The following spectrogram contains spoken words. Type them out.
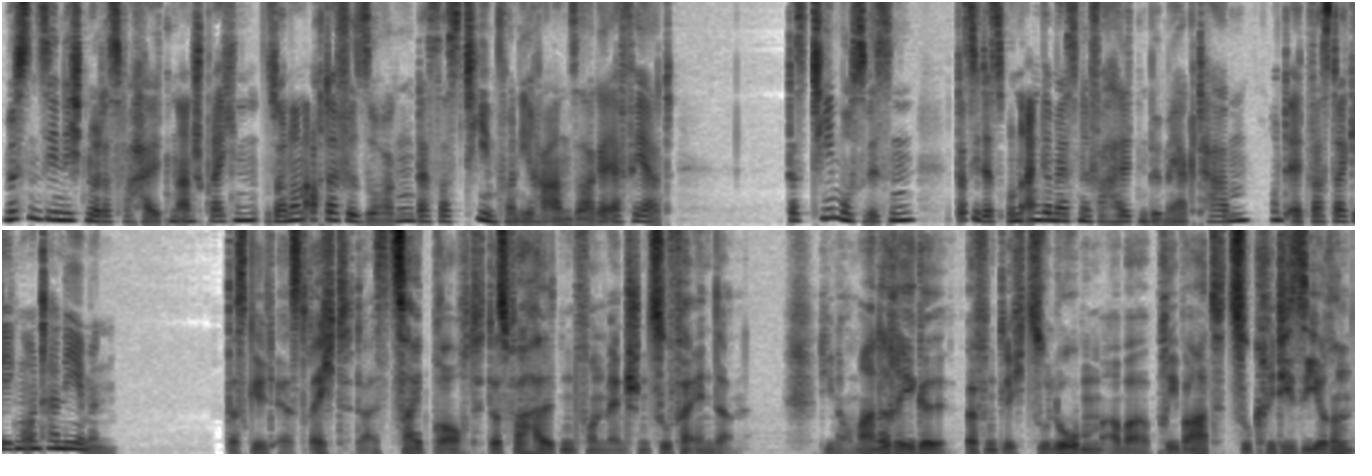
müssen Sie nicht nur das Verhalten ansprechen, sondern auch dafür sorgen, dass das Team von Ihrer Ansage erfährt. Das Team muss wissen, dass sie das unangemessene Verhalten bemerkt haben und etwas dagegen unternehmen. Das gilt erst recht, da es Zeit braucht, das Verhalten von Menschen zu verändern. Die normale Regel, öffentlich zu loben, aber privat zu kritisieren,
